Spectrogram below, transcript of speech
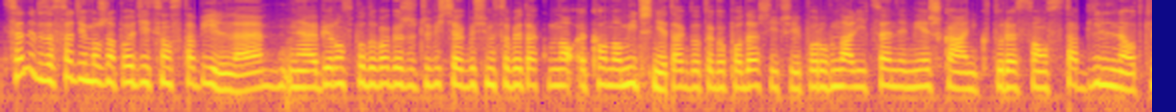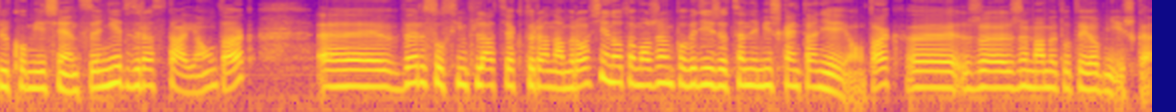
ceny w zasadzie można powiedzieć są stabilne, e, biorąc pod uwagę rzeczywiście, jakbyśmy sobie tak no, ekonomicznie tak do tego podeszli, czyli porównali ceny mieszkań, które są stabilne od kilku miesięcy, nie wzrastają, tak? E, versus inflacja, która nam rośnie, no to możemy powiedzieć, że ceny mieszkań tanieją, tak? E, że, że mamy tutaj obniżkę.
